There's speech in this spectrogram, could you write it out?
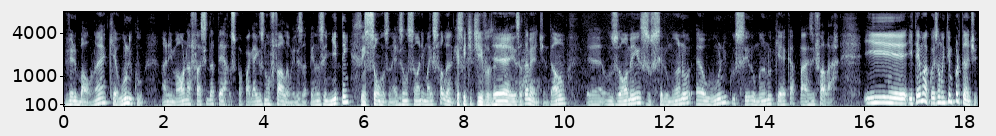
verbal, né? que é o único animal na face da Terra. Os papagaios não falam, eles apenas emitem Sim. sons, né? eles não são animais falantes. Repetitivos. Né? É, exatamente. Então, É, os homens, o ser humano, é o único ser humano que é capaz de falar. E, e tem uma coisa muito importante.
